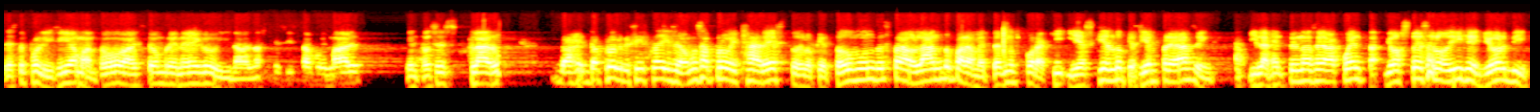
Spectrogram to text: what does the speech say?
este policía mató a este hombre negro y la verdad es que sí está muy mal. Entonces, claro, la agenda progresista dice, vamos a aprovechar esto de lo que todo el mundo está hablando para meternos por aquí. Y es que es lo que siempre hacen. Y la gente no se da cuenta. Yo a usted se lo dije, Jordi,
